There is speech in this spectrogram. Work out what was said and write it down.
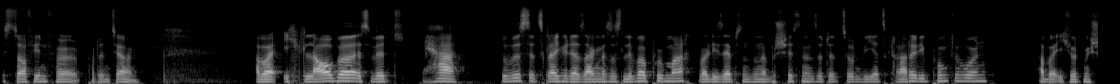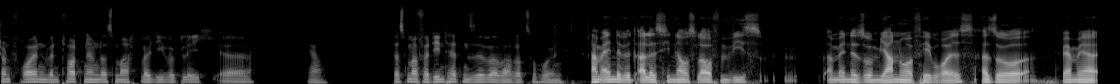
ist da auf jeden Fall Potenzial. Aber ich glaube, es wird, ja, du wirst jetzt gleich wieder sagen, dass es Liverpool macht, weil die selbst in so einer beschissenen Situation wie jetzt gerade die Punkte holen. Aber ich würde mich schon freuen, wenn Tottenham das macht, weil die wirklich, äh, ja, das mal verdient hätten, Silberware zu holen. Am Ende wird alles hinauslaufen, wie es am Ende so im Januar, Februar ist. Also, wir haben ja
